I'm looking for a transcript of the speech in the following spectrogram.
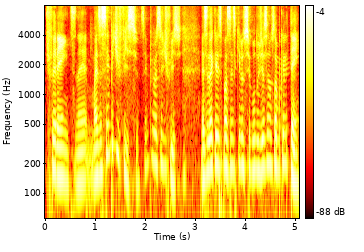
diferentes, né? Mas é sempre difícil, sempre vai ser difícil. Esse é daqueles pacientes que no segundo dia você não sabe o que ele tem.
